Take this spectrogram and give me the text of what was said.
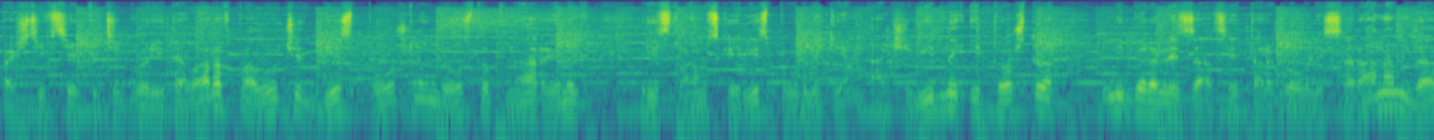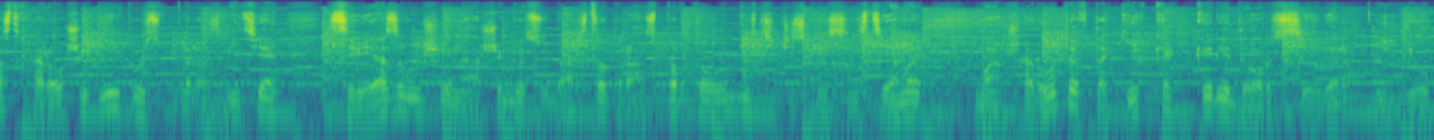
Почти все категории товаров получат беспошлинный доступ на рынок Исламской Республики. Очевидно и то, что либерализация торговли с Ираном даст хороший импульс для развития связывающей наши государства транспорта-логистической системы маршрутов, таких как коридор север и юг,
